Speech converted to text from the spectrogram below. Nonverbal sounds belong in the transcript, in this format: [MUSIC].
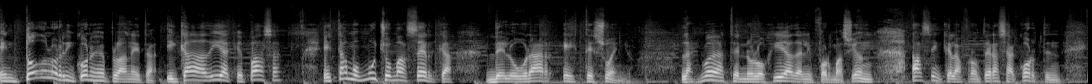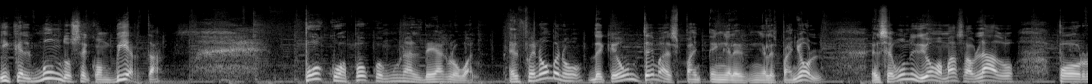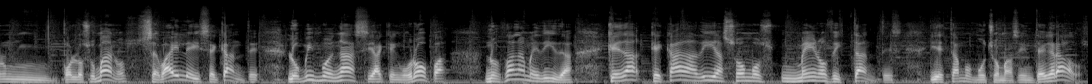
En todos los rincones del planeta y cada día que pasa, estamos mucho más cerca de lograr este sueño. Las nuevas tecnologías de la información hacen que las fronteras se acorten y que el mundo se convierta poco a poco en una aldea global. El fenómeno de que un tema en el, español el segundo idioma más hablado por, por, los humanos, se baile y se cante, lo mismo en Asia que en Europa, nos da la medida que, da, que cada día somos menos distantes y estamos mucho más integrados.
